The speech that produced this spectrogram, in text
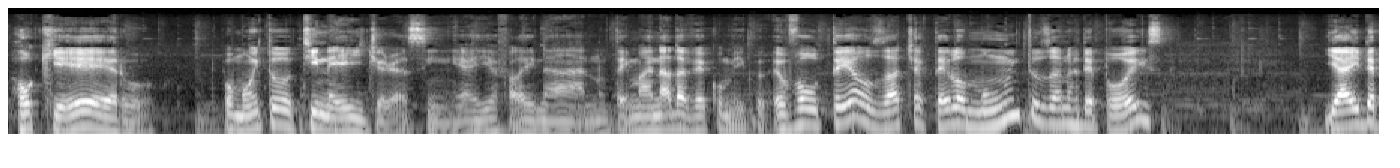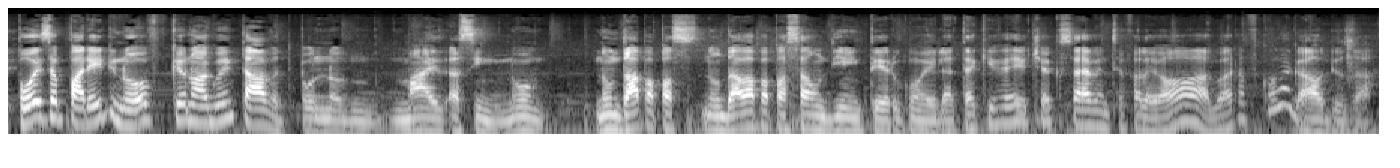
roqueiro, tipo, muito teenager, assim. E aí eu falei, nah, não tem mais nada a ver comigo. Eu voltei a usar Chuck Taylor muitos anos depois, e aí depois eu parei de novo porque eu não aguentava. Tipo, não, mais, assim, não, não, dá pra, não dava pra passar um dia inteiro com ele. Até que veio o Chuck Seventh eu falei, ó, agora ficou legal de usar.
